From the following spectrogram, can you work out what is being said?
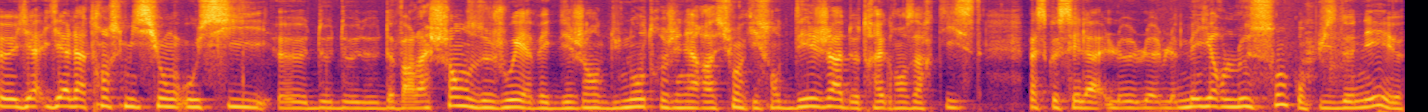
Euh, il y, a la transmission aussi d'avoir la chance de jouer avec des gens d'une autre génération qui sont déjà de très grands artistes, parce que c'est la le, meilleure leçon qu'on puisse donner.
